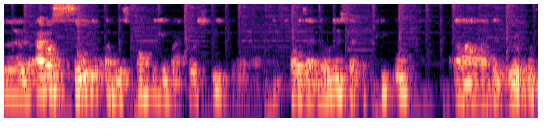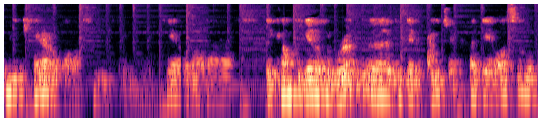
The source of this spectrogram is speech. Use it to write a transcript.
uh, I was sold on this company in my first week uh, because I noticed that the people uh, that work with me care about me. They care about. Uh, they come together to work uh, to get a paycheck, but they also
